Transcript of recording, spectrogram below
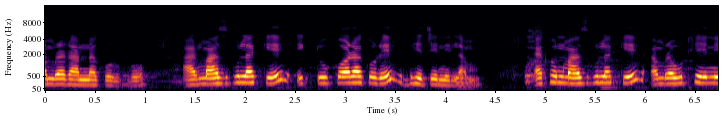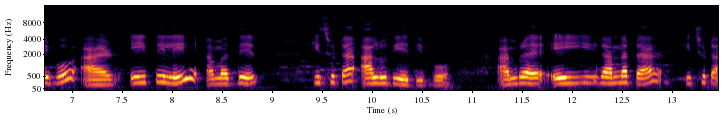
আমরা রান্না করব। আর মাছগুলাকে একটু কড়া করে ভেজে নিলাম। এখন মাছগুলাকে আমরা উঠিয়ে নিব আর এই তেলেই আমাদের কিছুটা আলু দিয়ে দিব। আমরা এই রান্নাটা কিছুটা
